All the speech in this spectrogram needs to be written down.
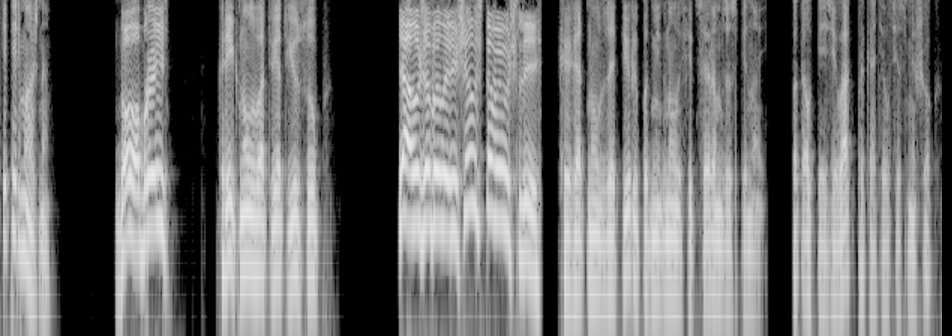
Теперь можно». «Добрый!» — крикнул в ответ Юсуп. «Я уже было решил, что вы ушли!» — хохотнул Запир и подмигнул офицерам за спиной. По толпе зевак прокатился смешок.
